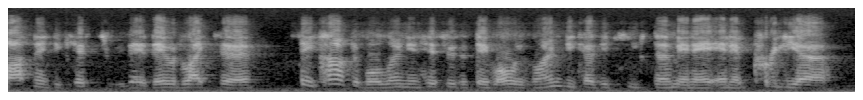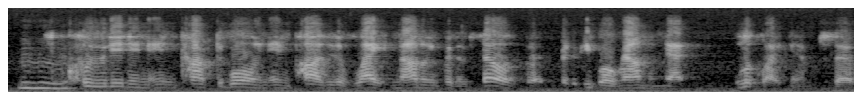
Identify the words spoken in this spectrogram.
authentic history. They, they would like to stay comfortable learning history that they've always learned because it keeps them in a, in a pretty uh, Mhm. secluded and, and comfortable and, and positive light, not only for themselves, but for the people around them that look like them. So.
